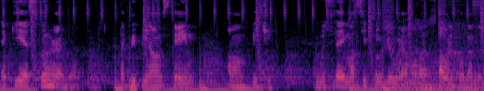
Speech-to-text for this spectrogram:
jaký je vole, tak vypínám stream a mám v piči. Budu si tady masít pindoura, vole, Pauli podle mě.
